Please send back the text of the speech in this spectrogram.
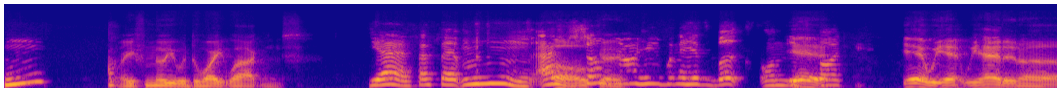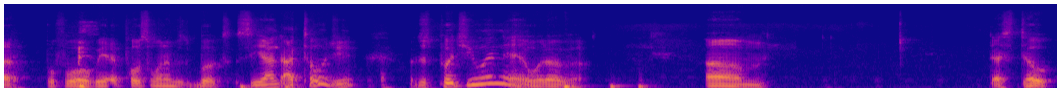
Hmm? Are you familiar with Dwight Watkins? Yes, I said, mm-hmm. I Oh, showed okay. y'all his, one of his books on this Yeah. podcast. Yeah, we had we had it uh before we had posted one of his books. See, I, I told you, I just put you in there, whatever. Um, that's dope.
